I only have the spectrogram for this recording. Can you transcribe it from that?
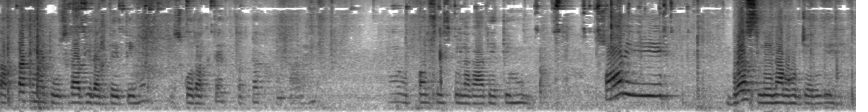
तब तक मैं दूसरा भी रख देती हूँ। इसको रखते तब तक होता है। मैं ऊपर से इस पर लगा देती हूँ। सॉरी ब्रश लेना बहुत ज़रूरी है।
